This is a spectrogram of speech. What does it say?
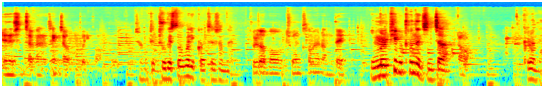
얘는 진짜 그냥 원본인 것 같고 자 그때 두 개 써보니까 어떠셨나요? 둘 다 뭐 좋은 카메라인데 인물 피부 톤은 진짜 어, 그러네.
